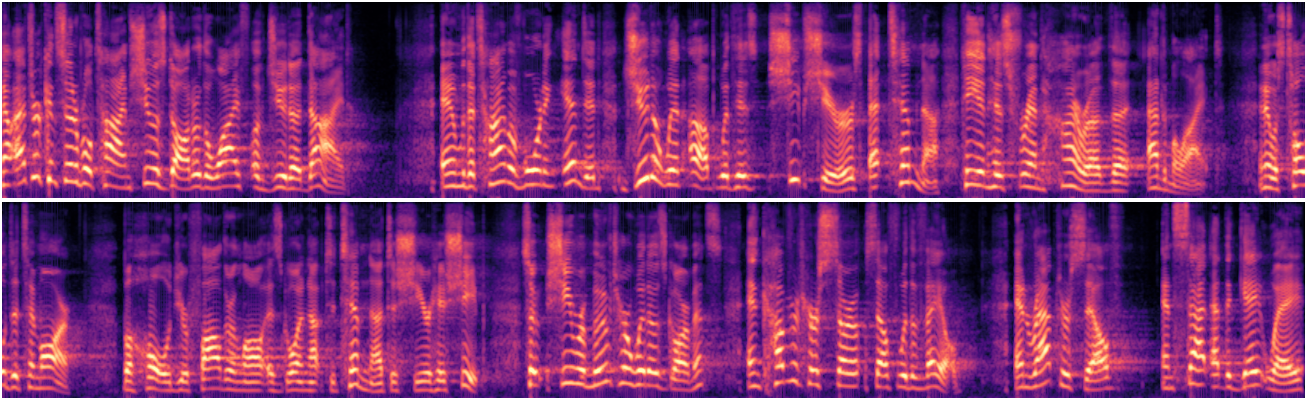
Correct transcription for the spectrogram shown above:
Now, after a considerable time, Shua's daughter, the wife of Judah, died. And when the time of mourning ended, Judah went up with his sheep shearers at Timnah, he and his friend Hira the Adamite. And it was told to Tamar, Behold, your father in law is going up to Timnah to shear his sheep. So she removed her widow's garments and covered herself with a veil and wrapped herself and sat at the gateway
